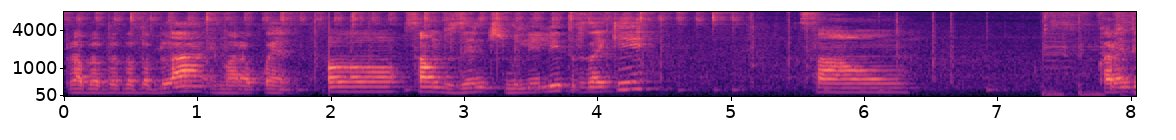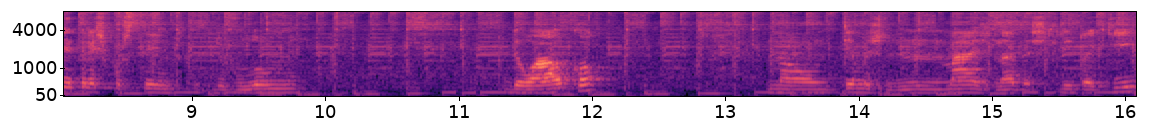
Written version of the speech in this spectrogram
blá blá blá blá blá, blá em são 200 mililitros aqui, são 43% do volume do álcool. Não temos mais nada escrito aqui.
